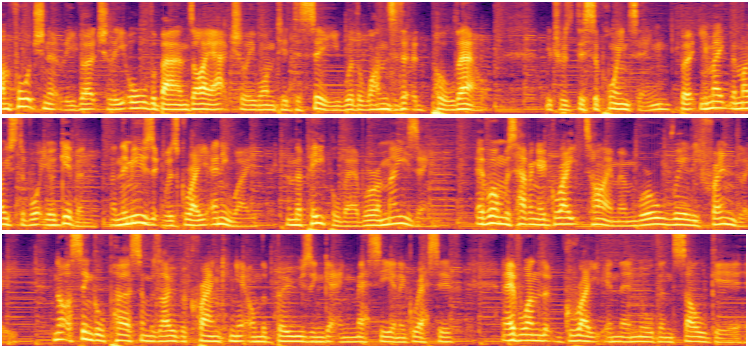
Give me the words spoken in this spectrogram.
Unfortunately, virtually all the bands I actually wanted to see were the ones that had pulled out, which was disappointing, but you make the most of what you're given, and the music was great anyway, and the people there were amazing. Everyone was having a great time and were all really friendly. Not a single person was over cranking it on the booze and getting messy and aggressive. Everyone looked great in their Northern Soul gear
